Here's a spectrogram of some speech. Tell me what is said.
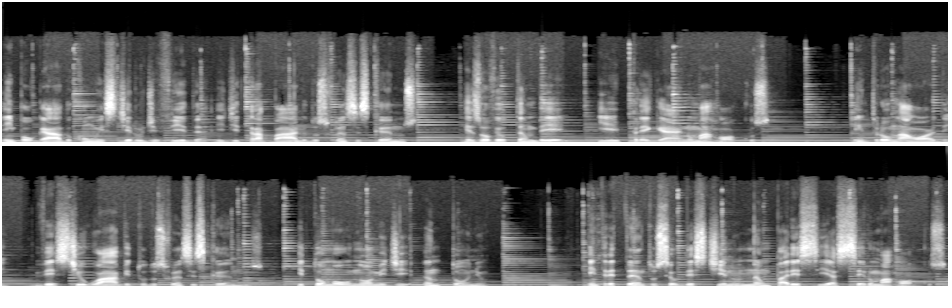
Empolgado com o estilo de vida e de trabalho dos franciscanos, resolveu também ir pregar no Marrocos. Entrou na ordem, vestiu o hábito dos franciscanos e tomou o nome de Antônio. Entretanto, seu destino não parecia ser o Marrocos.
